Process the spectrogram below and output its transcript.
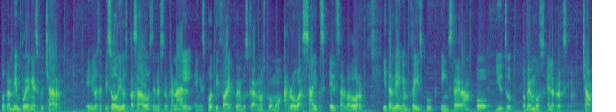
o también pueden escuchar eh, los episodios pasados de nuestro canal en Spotify. Pueden buscarnos como arroba Sykes El Salvador y también en Facebook, Instagram o YouTube. Nos vemos en la próxima. Chao.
